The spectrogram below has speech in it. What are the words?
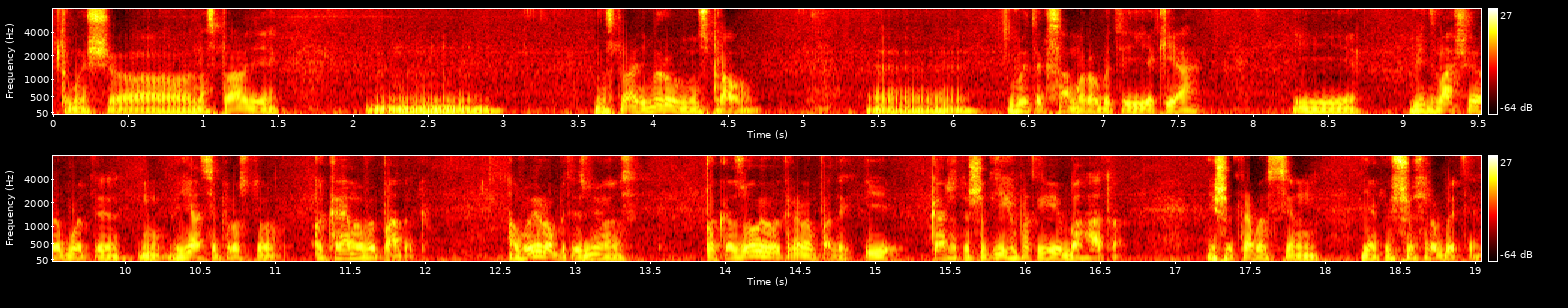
тому що насправді, насправді ми робимо справу. Е, Ви так само робите, як я. І від вашої роботи, ну, я це просто окремий випадок. А ви робите з нього показовий окремий випадок і кажете, що таких випадків є багато, і що треба з цим якось щось робити.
